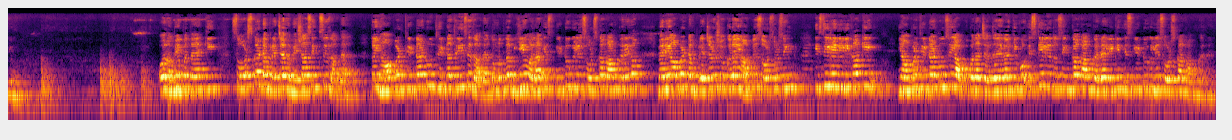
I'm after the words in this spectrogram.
यूँ। और हमें पता है कि सोर्स का टेम्परेचर हमेशा सिंक से ज़्यादा है। तो यहाँ पर थीटा टू थीटा थ्री से ज़्यादा है। तो मतलब ये वाला इस ई e टू के लिए सोर्स का काम करेगा। मैंने यहाँ पर टेम्परेचर शो करा, यहाँ पे सोर्स और सिंक इसीलिए नहीं लिखा कि यहाँ पर थीटा टू से ही आपको पता चल जाएगा कि वो इसके लिए तो सिंक का काम कर रहा है, लेकिन इस ई e टू के लिए सोर्स का काम कर रहा है।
